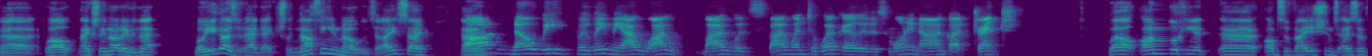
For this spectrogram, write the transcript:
uh, well, actually, not even that. Well, you guys have had actually nothing in Melbourne today. So, um, uh, no, we believe me, I, I, I was, I went to work early this morning and I got drenched well, I'm looking at uh, observations as of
